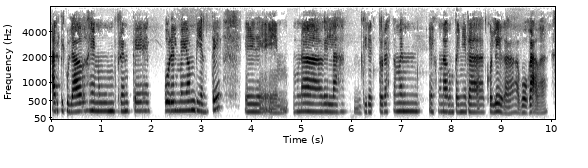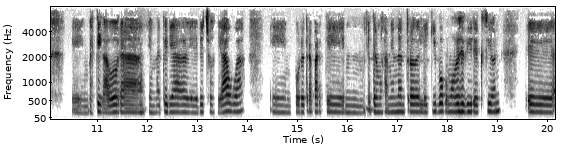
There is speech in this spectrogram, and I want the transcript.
articulados en un frente por el medio ambiente. Eh, una de las directoras también es una compañera colega, abogada, eh, investigadora en materia de derechos de agua. Eh, por otra parte, mm, tenemos también dentro del equipo como de dirección eh,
